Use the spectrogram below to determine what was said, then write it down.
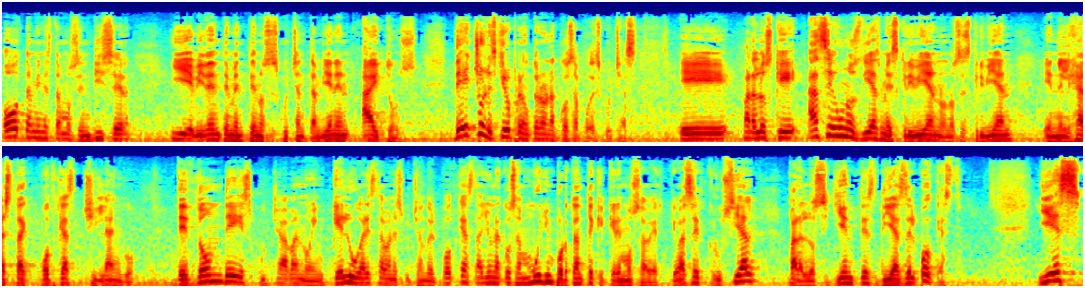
o también estamos en Deezer y evidentemente nos escuchan también en iTunes. De hecho, les quiero preguntar una cosa, podescuchas. Eh, para los que hace unos días me escribían o nos escribían en el hashtag podcast chilango, de dónde escuchaban o en qué lugar estaban escuchando el podcast, hay una cosa muy importante que queremos saber, que va a ser crucial para los siguientes días del podcast. Y es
